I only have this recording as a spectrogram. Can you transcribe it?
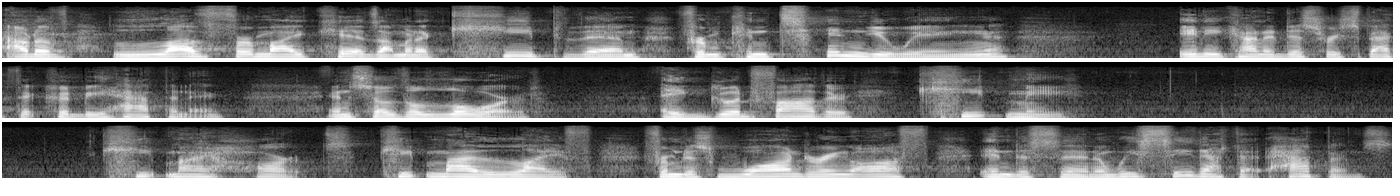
Out of love for my kids, I'm going to keep them from continuing any kind of disrespect that could be happening. And so the Lord, a good father, keep me. Keep my heart, keep my life from just wandering off into sin. And we see that that happens.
